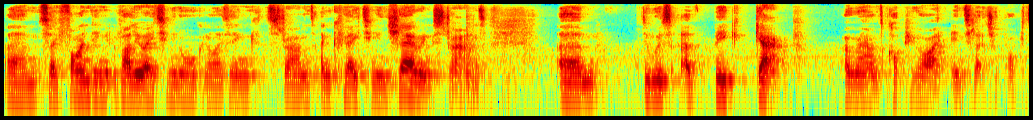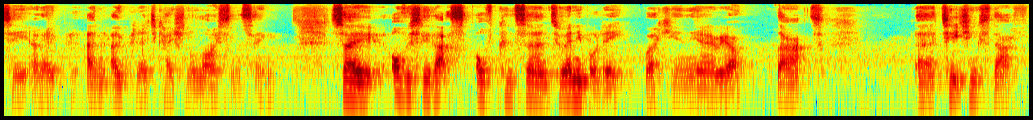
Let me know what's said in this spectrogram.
um, so finding, evaluating and organising strands and creating and sharing strands, um, there was a big gap around copyright, intellectual property and open, and open educational licensing. So obviously that's of concern to anybody working in the area that uh, teaching staff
